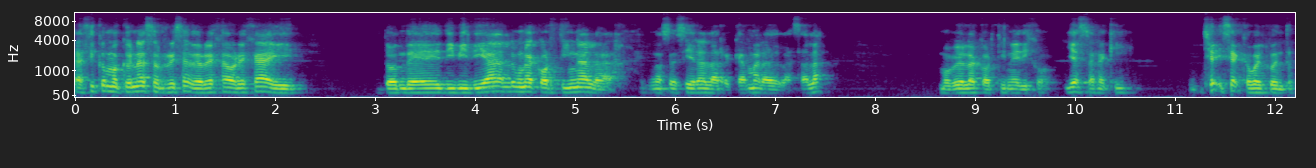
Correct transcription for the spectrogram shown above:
así como que una sonrisa de oreja a oreja y donde dividía una cortina, la, no sé si era la recámara de la sala, movió la cortina y dijo, ya están aquí. Ya ahí se acabó el cuento.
